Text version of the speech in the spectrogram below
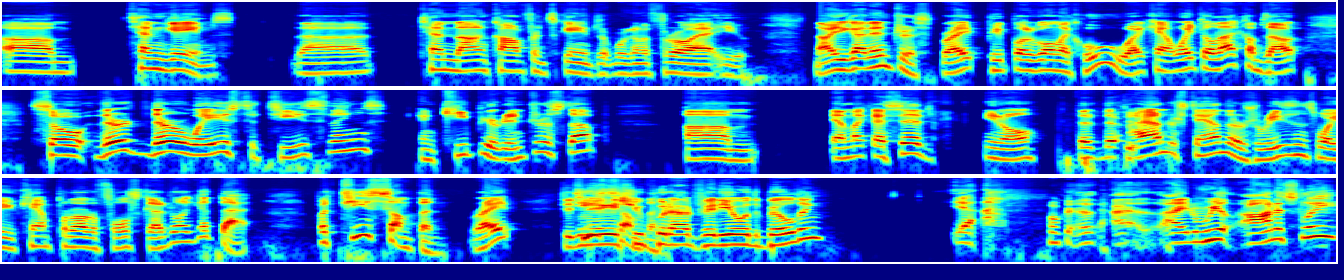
um, 10 games, uh, 10 non-conference games that we're going to throw at you. Now you got interest, right? People are going like, "Ooh, I can't wait till that comes out." So there there are ways to tease things and keep your interest up. Um, and like I said, you know, there, there, I understand there's reasons why you can't put out a full schedule. I get that, but tease something, right? Didn't Tease ASU something. put out video of the building? Yeah, Okay, I, I real honestly,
